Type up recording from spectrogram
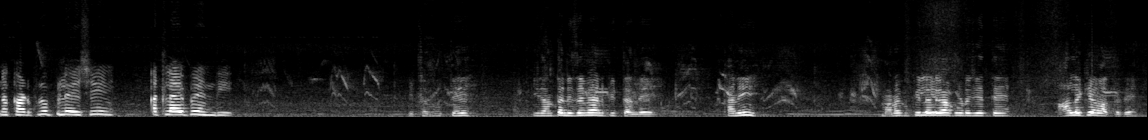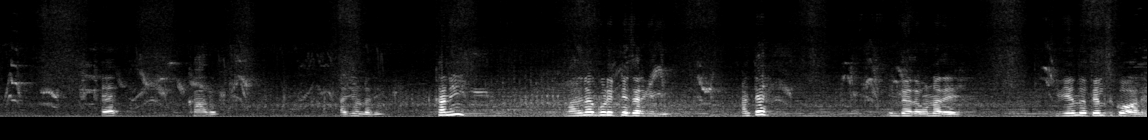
నా కడుపు నొప్పి లేచి అట్లా అయిపోయింది. ఇట్లా చూస్తే ఇదంతా నిజమే అనిపిస్తుంది కానీ మనకు పిల్లలు కాకుండా చేస్తే వాళ్ళకేం వస్తుంది ఏ కాదు. అది ఉండదు. కానీ వదిన కూడా ఇట్నే జరిగింది. అంటే ఇంకేదో ఉన్నదే. ఇదేందో తెలుసుకోవాలి.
